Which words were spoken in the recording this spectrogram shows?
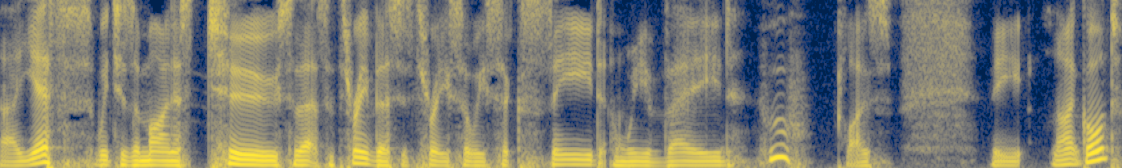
Uh, yes, which is a minus two, so that's a three versus three. So we succeed and we evade. Whew, close. The night gaunt.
